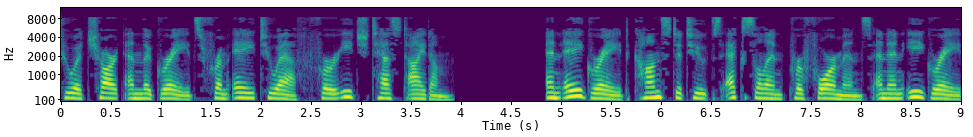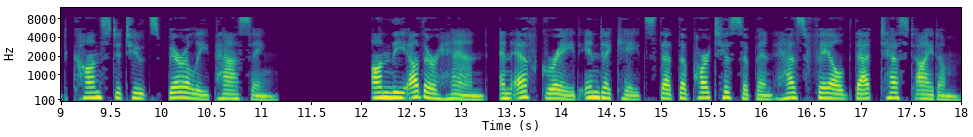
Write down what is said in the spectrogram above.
to a chart and the grades from A to F for each test item. An A grade constitutes excellent performance and an E grade constitutes barely passing. On the other hand, an F grade indicates that the participant has failed that test item.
